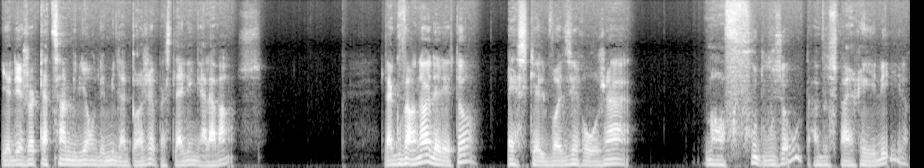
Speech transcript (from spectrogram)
Il y a déjà 400 millions de mis dans le projet parce que la ligne, elle avance. La gouverneure de l'État, est-ce qu'elle va dire aux gens, m'en fous de vous autres, elle veut se faire réélire?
